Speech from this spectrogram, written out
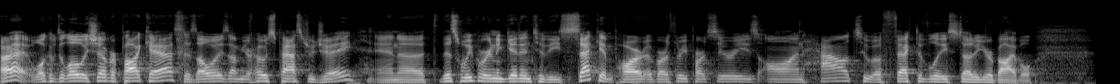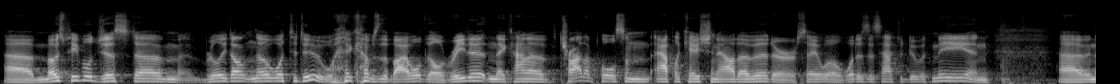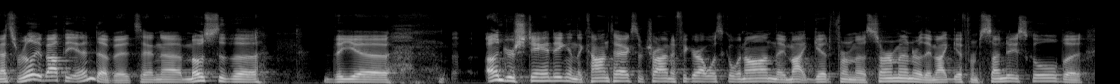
All right, welcome to Lowly Shepherd Podcast. As always, I'm your host, Pastor Jay, and uh, this week we're going to get into the second part of our three-part series on how to effectively study your Bible. Uh, most people just um, really don't know what to do when it comes to the Bible. They'll read it and they kind of try to pull some application out of it, or say, "Well, what does this have to do with me?" and uh, and that's really about the end of it. And uh, most of the the uh, understanding in the context of trying to figure out what's going on they might get from a sermon or they might get from Sunday school, but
